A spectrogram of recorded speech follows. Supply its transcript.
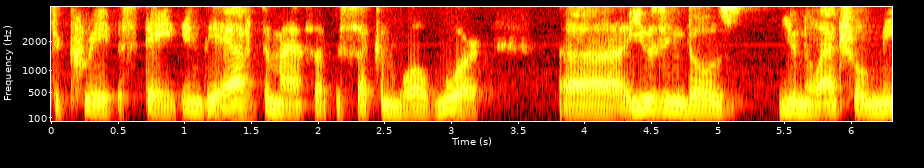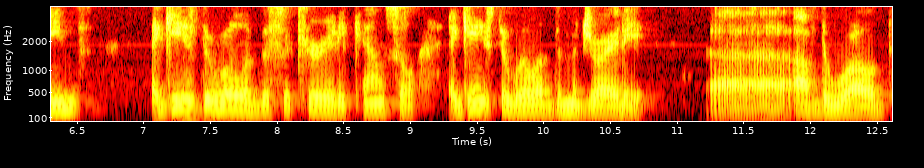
to create a state in the aftermath of the Second World War, uh, using those unilateral means against the will of the Security Council, against the will of the majority uh, of the world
